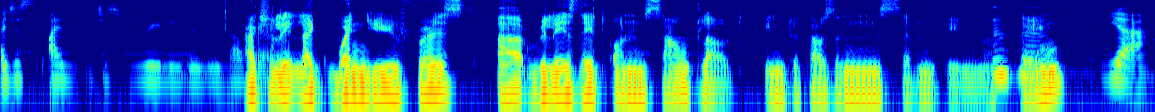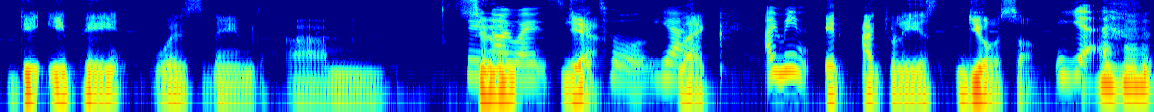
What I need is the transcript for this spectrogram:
I just, I just really, really love Actually, it. like when you first uh, released it on SoundCloud in 2017, I Mhm. think yeah. the EP was named um, Soon, I won't see yeah. you at all. Yeah. Like I mean, it actually is your song. Yeah. True.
